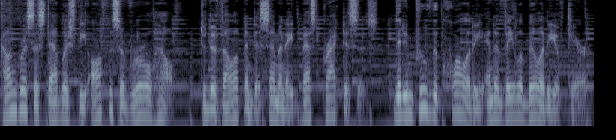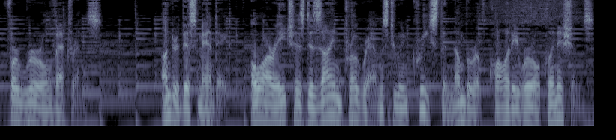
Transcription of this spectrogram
Congress established the Office of Rural Health to develop and disseminate best practices that improve the quality and availability of care for rural veterans. Under this mandate, ORH has designed programs to increase the number of quality rural clinicians,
